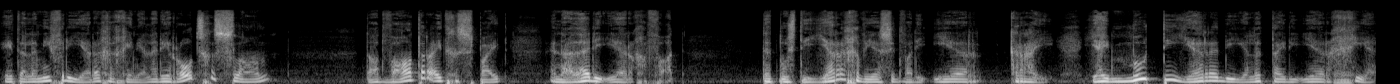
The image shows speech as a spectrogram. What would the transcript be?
het hulle nie vir die Here gegee nie. Hulle het die rots geslaan, daad water uitgespuit en hulle het die eer gevat. Dit moes die Here gewees het wat die eer kry. Jy moet die Here die hele tyd die eer gee.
